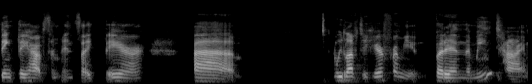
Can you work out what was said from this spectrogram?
think they have some insight there, um, we'd love to hear from you. But in the meantime,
